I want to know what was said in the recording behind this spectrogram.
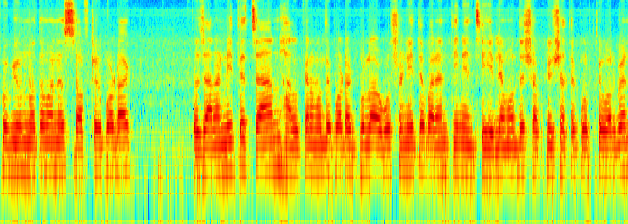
খুবই উন্নত মানের সফটওয়্যার প্রোডাক্ট তো যারা নিতে চান, হালকার মধ্যে প্রোডাক্টগুলো অবশ্যই নিতে পারেন। তিন ইঞ্চি হিলের মধ্যে সব কিছুর সাথে পড়তে পারবেন।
